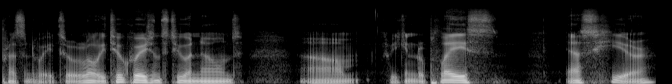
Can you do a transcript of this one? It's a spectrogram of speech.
present weight? So really two equations, two unknowns. Um, we can replace S here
